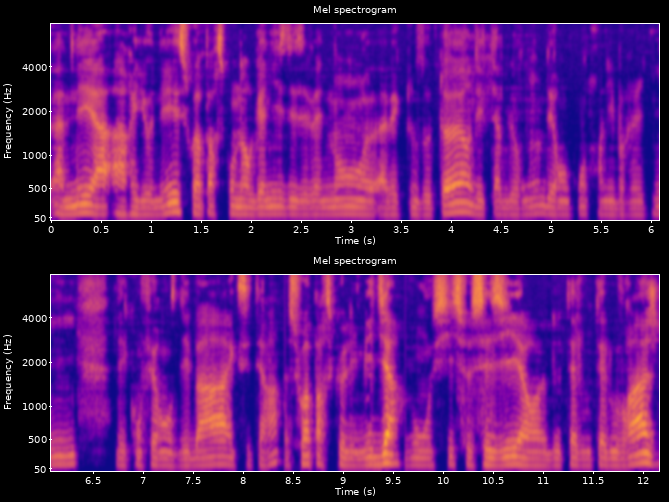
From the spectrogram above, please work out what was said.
amené à, à rayonner, soit parce qu'on organise des événements avec nos auteurs, des tables rondes, des rencontres en librairie, des conférences débats, etc. Soit parce que les médias vont aussi se saisir de tel ou tel ouvrage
